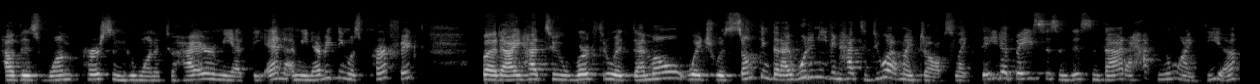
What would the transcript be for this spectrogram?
how this one person who wanted to hire me at the end i mean everything was perfect but i had to work through a demo which was something that i wouldn't even had to do at my jobs like databases and this and that i had no idea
